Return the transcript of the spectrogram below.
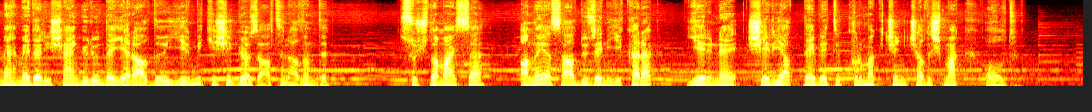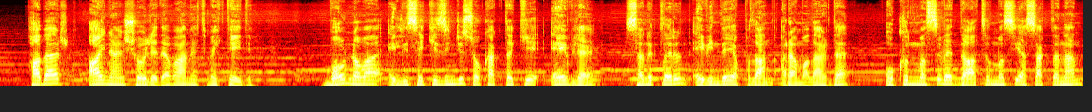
Mehmet Ali Şengül'ün de yer aldığı 20 kişi gözaltına alındı. Suçlamaysa anayasal düzeni yıkarak yerine şeriat devleti kurmak için çalışmak oldu. Haber aynen şöyle devam etmekteydi. Bornova 58. sokaktaki evle sanıkların evinde yapılan aramalarda okunması ve dağıtılması yasaklanan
